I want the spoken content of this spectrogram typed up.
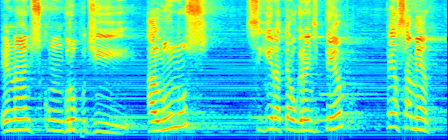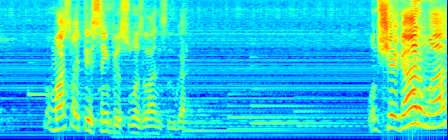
Hernandes com um grupo de alunos, seguir até o grande templo. Pensamento: no máximo vai ter 100 pessoas lá nesse lugar. Quando chegaram lá,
